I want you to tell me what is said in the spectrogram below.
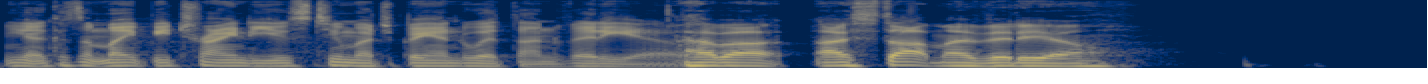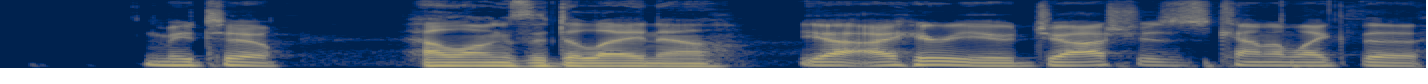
you know, because it might be trying to use too much bandwidth on video. how about I stop my video? Me too. How long is the delay now? Yeah, I hear you. Josh is kind of like the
